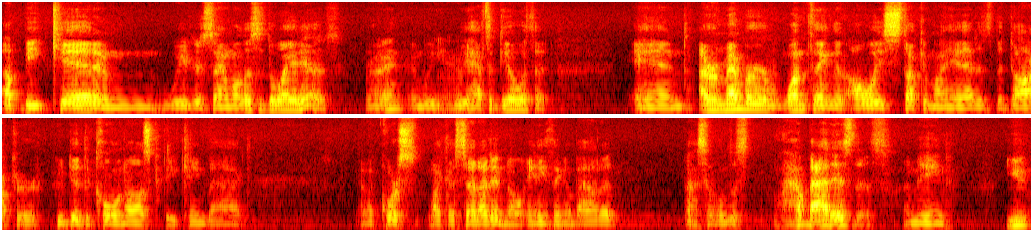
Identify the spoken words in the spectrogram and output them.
upbeat kid, and we're just saying, well, this is the way it is, right? And we, Yeah. we have to deal with it. And I remember one thing that always stuck in my head is the doctor who did the colonoscopy came back. And of course, like I said, I didn't know anything about it. I said, well, just how bad is this? I mean, you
